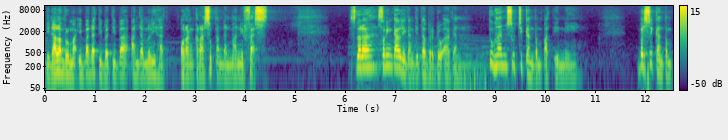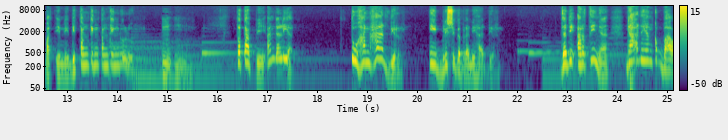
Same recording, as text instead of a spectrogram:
di dalam rumah ibadah tiba-tiba Anda melihat orang kerasukan dan manifest. Saudara, sering kali kan kita berdoa kan, Tuhan sucikan tempat ini. Bersihkan tempat ini, ditengking-tengking dulu. Mm -mm. Tetapi Anda lihat, Tuhan hadir, iblis juga berani hadir. Jadi artinya, tidak ada yang kebal.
